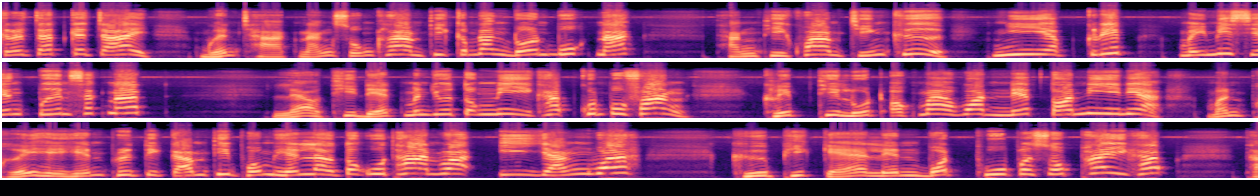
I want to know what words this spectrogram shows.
กระจัดกระจาย เหมือนฉากหนังสงครามที่กำลังโดนบุกนัก ทั้งที่ความจริงคือ เงียบกริบไม่มีเสียงปืนสักนัด แล้วที่เด็ดมันอยู่ตรงนี้ครับ คุณผู้ฟัง คลิปที่หลุดออกมาว่าเน็ตตอนนี้เนี่ย มันเผยให้เห็นพฤติกรรมที่ผมเห็นแล้วต้องอุทานว่าอีหยังวะ คือพี่แกเล่นบทผู้ประสบภัยครับ ท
